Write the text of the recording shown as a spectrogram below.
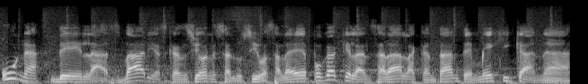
una de las varias canciones alusivas a la época que lanzará la cantante mexicana.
